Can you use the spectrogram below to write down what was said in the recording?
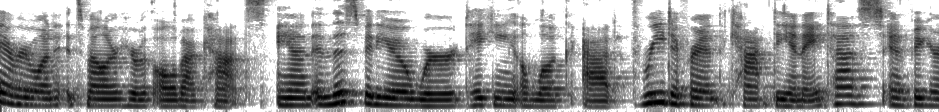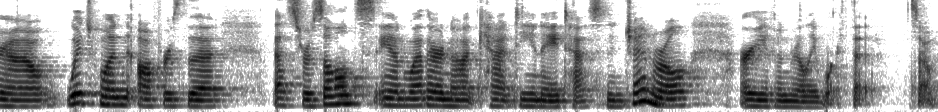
Hey everyone, it's Mallory here with All About Cats, and in this video we're taking a look at three different cat DNA tests and figuring out which one offers the best results and whether or not cat DNA tests in general are even really worth it. So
